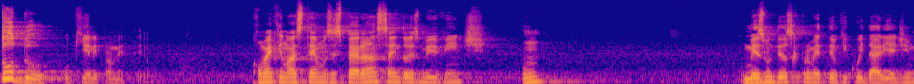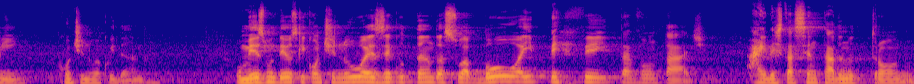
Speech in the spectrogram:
tudo o que ele prometeu. Como é que nós temos esperança em 2021? O mesmo Deus que prometeu que cuidaria de mim, continua cuidando. O mesmo Deus que continua executando a sua boa e perfeita vontade, ainda está sentado no trono.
